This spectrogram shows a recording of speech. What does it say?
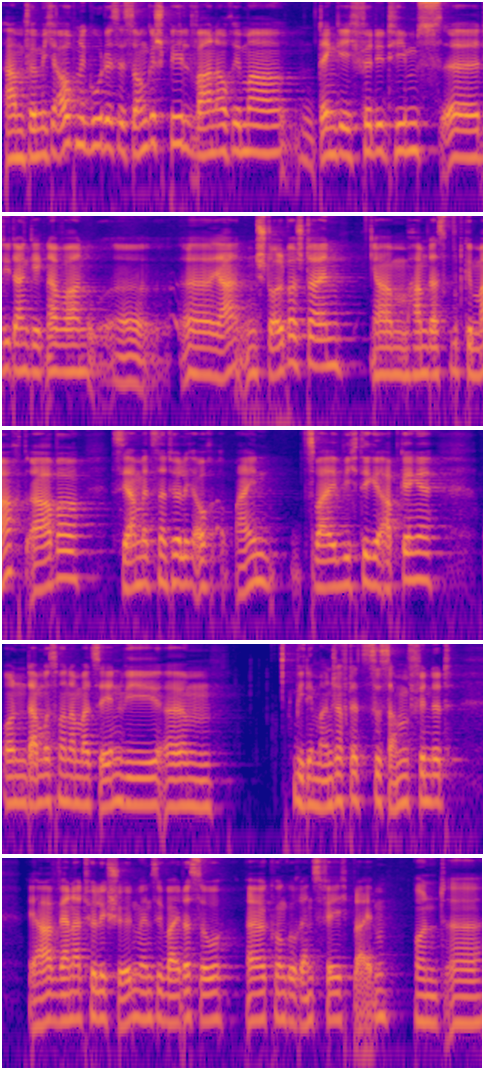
haben für mich auch eine gute Saison gespielt, waren auch immer, denke ich, für die Teams, äh, die dann Gegner waren, äh, äh, ja, ein Stolperstein, ähm, haben das gut gemacht, aber sie haben jetzt natürlich auch ein, zwei wichtige Abgänge und da muss man dann mal sehen, wie, ähm, wie die Mannschaft jetzt zusammenfindet. Ja, wäre natürlich schön, wenn sie weiter so äh, konkurrenzfähig bleiben und äh,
